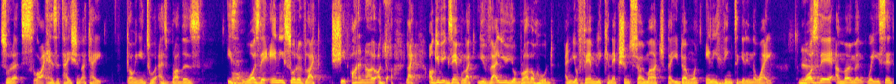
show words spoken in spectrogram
sort of slight hesitation? Okay, going into it as brothers, is Oh. was there any sort of like shit? I don't know. I like I'll give you example. Like you value your brotherhood and your family connection so much that you don't want anything to get in the way. Yeah. Was there a moment where you said,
